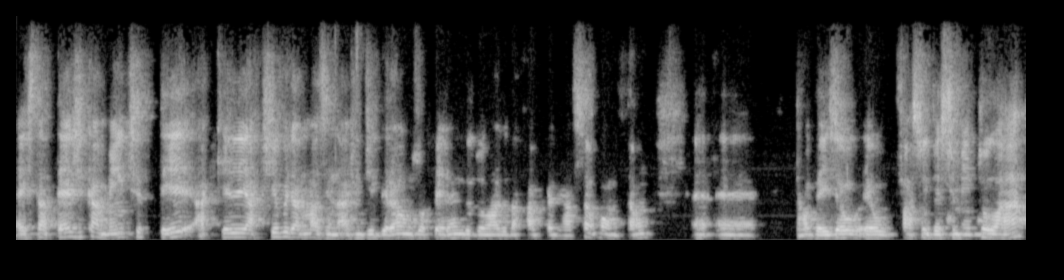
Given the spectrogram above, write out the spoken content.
é, estrategicamente ter aquele ativo de armazenagem de grãos operando do lado da fábrica de ração, bom, então, é, é, talvez eu, eu faça investimento lá,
